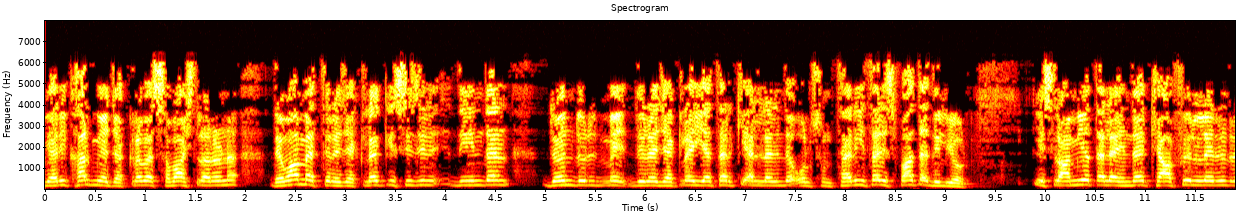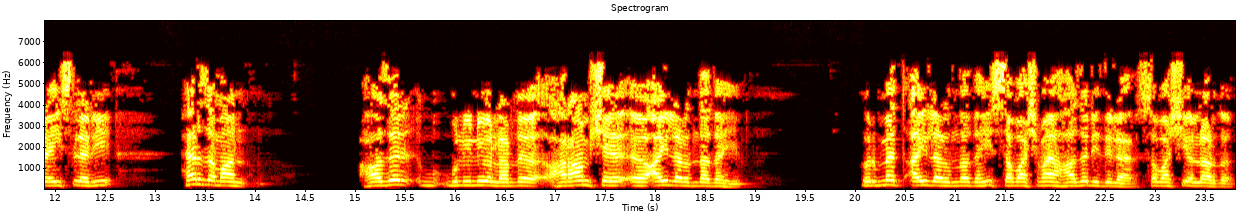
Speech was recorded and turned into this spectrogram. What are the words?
geri kalmayacaklar ve savaşlarını devam ettirecekler ki sizin dinden döndürecekler yeter ki ellerinde olsun. Tarihler ispat ediliyor. İslamiyet aleyhinde kafirlerin reisleri her zaman hazır bulunuyorlardı haram şey, e, aylarında dahi hürmet aylarında dahi savaşmaya hazır idiler savaşıyorlardı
